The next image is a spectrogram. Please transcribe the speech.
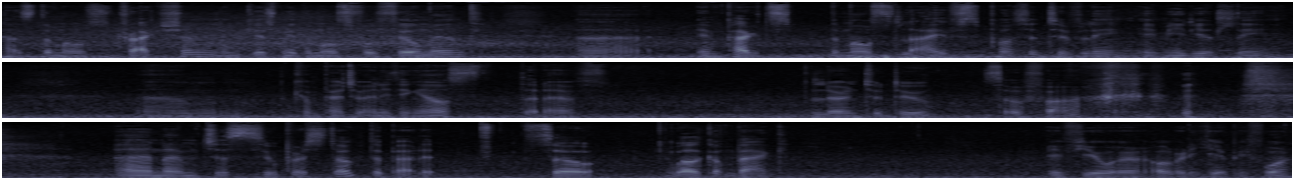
has the most traction and gives me the most fulfillment. Uh, impacts the most lives positively immediately um, compared to anything else that I've learned to do so far. and I'm just super stoked about it. So, welcome back if you were already here before.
